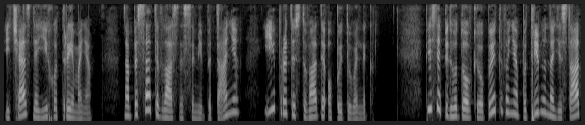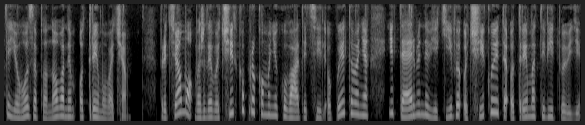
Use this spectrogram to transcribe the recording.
і час для їх отримання, написати власне самі питання і протестувати опитувальник. Після підготовки опитування потрібно надіслати його запланованим отримувачам. При цьому важливо чітко прокомунікувати ціль опитування і терміни, в які ви очікуєте отримати відповіді.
